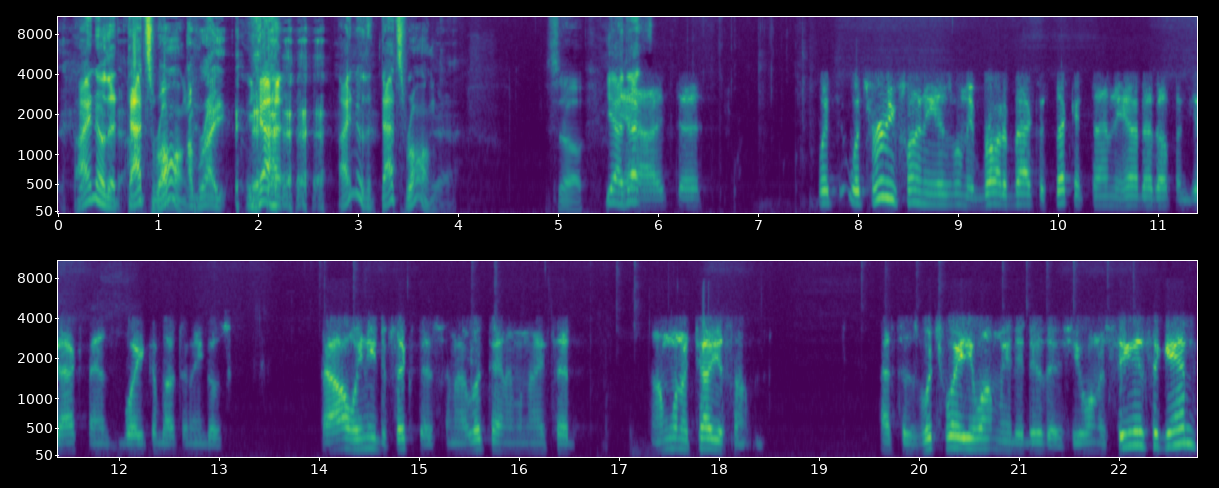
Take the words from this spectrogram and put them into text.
I know that that's wrong. I'm right. yeah, I know that that's wrong. So yeah, that It, uh, what What's really funny is when they brought it back the second time, they had that up in Jack's fans. Boyd, he come up to me and goes, "Al, we need to fix this." And I looked at him and I said, "I'm going to tell you something." I says, "Which way you want me to do this? You want to see this again,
